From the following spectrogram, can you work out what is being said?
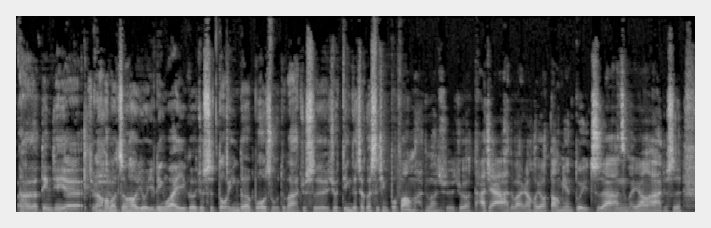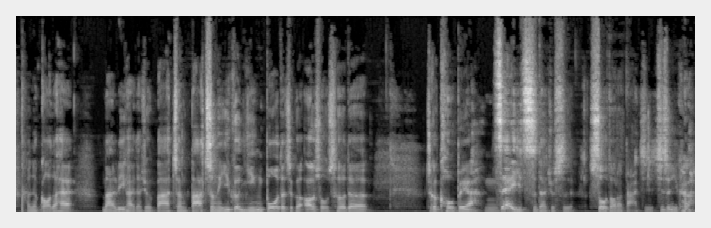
呃，定金也就是然后嘛，正好有一另外一个就是抖音的博主，对吧？就是就盯着这个事情不放嘛，对吧？去就要打假，对吧？然后要当面对质啊，怎么样啊？就是反正搞得还蛮厉害的，就把整把整一个宁波的这个二手车的这个口碑啊，再一次的就是受到了打击。其实你看。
